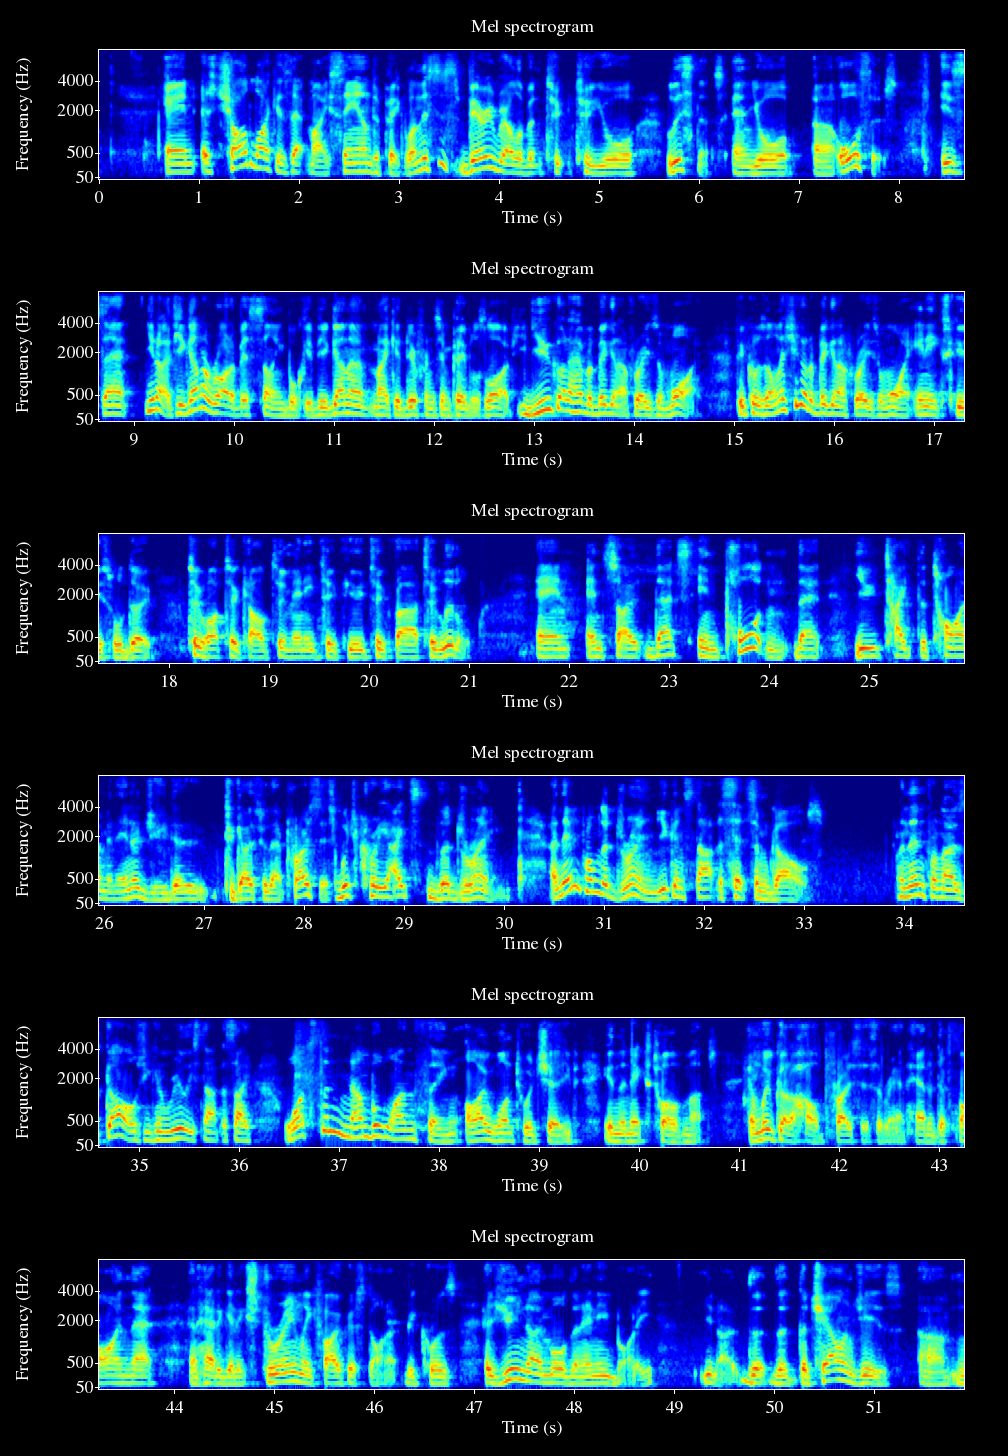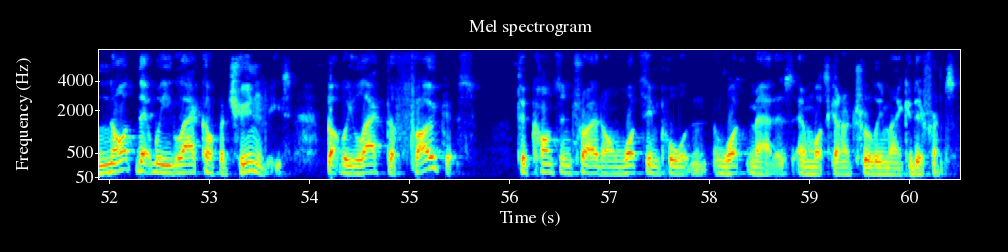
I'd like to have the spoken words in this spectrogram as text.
And as childlike as that may sound to people, and this is very relevant to, to your listeners and your uh, authors, is that, you know, if you're going to write a best selling book, if you're going to make a difference in people's lives, you've got to have a big enough reason why. Because unless you've got a big enough reason why, any excuse will do. Too hot, too cold, too many, too few, too far, too little. And, and so that's important that you take the time and energy to, to go through that process, which creates the dream. And then from the dream, you can start to set some goals. And then from those goals, you can really start to say, what's the number one thing I want to achieve in the next 12 months? And we've got a whole process around how to define that and how to get extremely focused on it because, as you know more than anybody, you know, the, the, the challenge is um, not that we lack opportunities, but we lack the focus to concentrate on what's important, what matters, and what's going to truly make a difference.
